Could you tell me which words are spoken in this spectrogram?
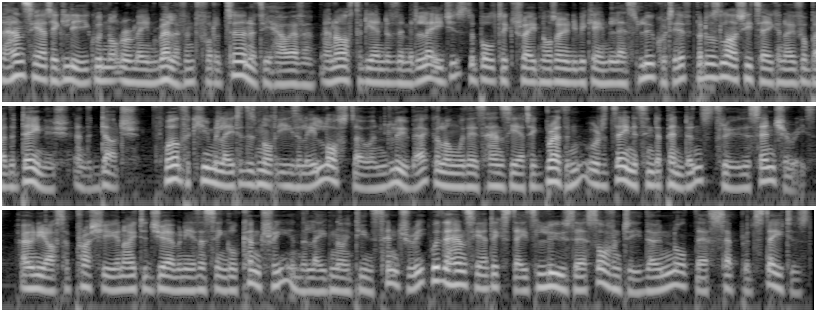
The Hanseatic League would not remain relevant for eternity, however, and after the end of the Middle Ages, the Baltic trade not only became less lucrative, but was largely taken over by the Danish and the Dutch. Wealth accumulated is not easily lost though, and Lübeck, along with its Hanseatic brethren, would retain its independence through the centuries. Only after Prussia united Germany as a single country in the late 19th century would the Hanseatic states lose their sovereignty, though not their separate status.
